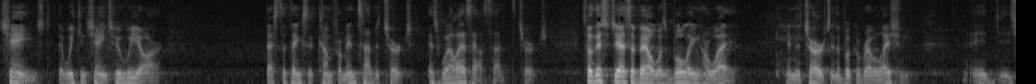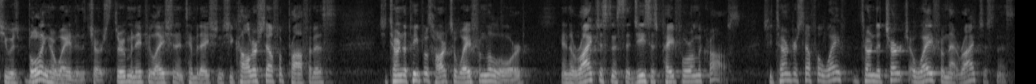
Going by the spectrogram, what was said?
changed, that we can change who we are. That's the things that come from inside the church as well as outside the church. So this Jezebel was bullying her way in the church in the book of Revelation. She was bullying her way into the church through manipulation, intimidation. She called herself a prophetess. She turned the people's hearts away from the Lord and the righteousness that Jesus paid for on the cross. She turned herself away, turned the church away from that righteousness.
